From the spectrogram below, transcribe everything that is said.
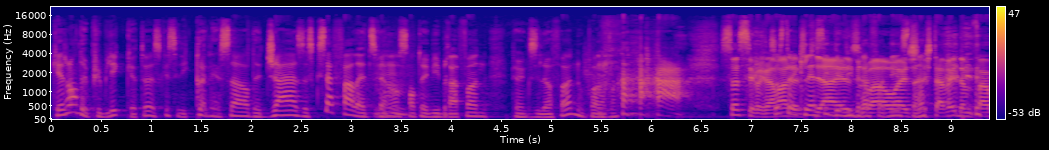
Quel genre de public que tu as? Est-ce que c'est des connaisseurs de jazz? Est-ce qu'ils savent faire la différence Hmm. entre un vibraphone et un xylophone ou pas vraiment? Ça, c'est vraiment Ça, c'est un le classique de vibraphoniste, je- hein? Je t'avais de me faire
